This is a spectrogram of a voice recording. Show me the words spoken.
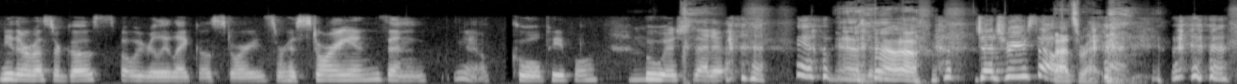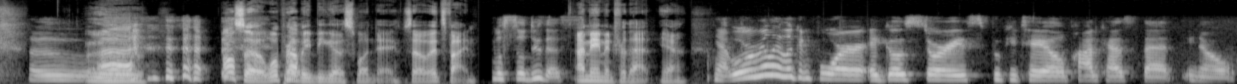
Neither of us are ghosts, but we really like ghost stories. We're historians and, you know, cool people who wish that it. Yeah, Judge for yourself. that's right. oh. Uh, also, we'll probably be ghosts one day, so it's fine. we'll still do this. I'm aiming for that. Yeah. Yeah, but we're really looking for a ghost story, spooky tale podcast that, you know,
